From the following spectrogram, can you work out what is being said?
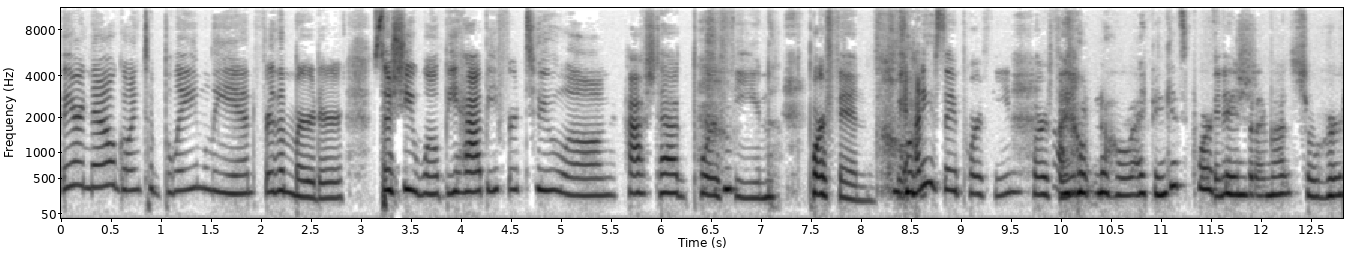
they are now going to blame Leanne for the murder, so she won't be happy for too long. Hashtag poor fiend. Poor Finn. Wait, how do you say poor fiend? Poor I don't know. I think it's poor Finish. Finn, but I'm not sure.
